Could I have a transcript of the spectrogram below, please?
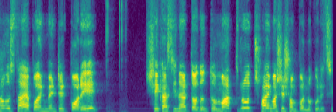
সংস্থা অ্যাপয়েন্টমেন্টের পরে শেখ হাসিনার তদন্ত মাত্র ছয় মাসে সম্পন্ন করেছে।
